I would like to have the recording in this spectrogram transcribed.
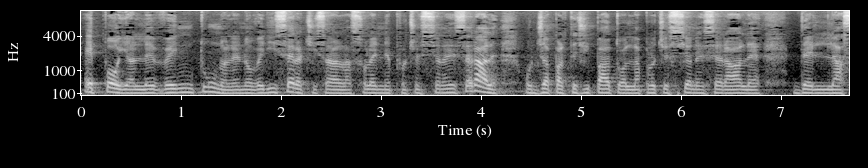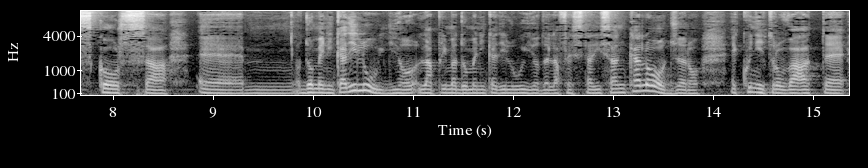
E poi alle 21, alle 9 di sera ci sarà la solenne processione serale, ho già partecipato alla processione serale della scorsa eh, domenica di luglio, la prima domenica di luglio della festa di San Calogero. E quindi trovate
